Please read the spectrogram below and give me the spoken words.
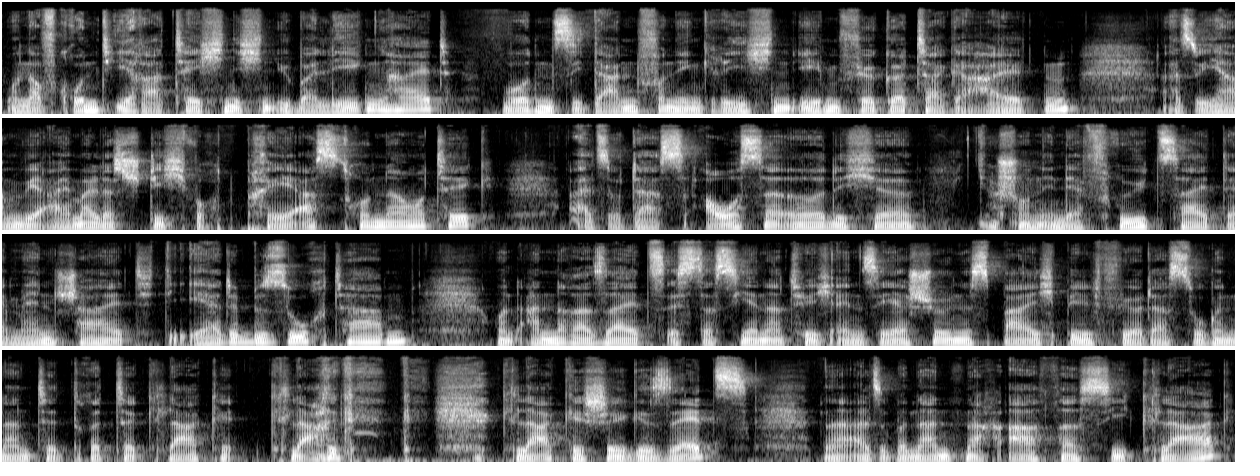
Und aufgrund ihrer technischen Überlegenheit wurden sie dann von den Griechen eben für Götter gehalten. Also hier haben wir einmal das Stichwort Präastronautik, also dass Außerirdische schon in der Frühzeit der Menschheit die Erde besucht haben. Und andererseits ist das hier natürlich ein sehr schönes Beispiel für das sogenannte dritte Clarke, Clarke, Clarkische Gesetz, ne, also benannt nach Arthur C. Clarke,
